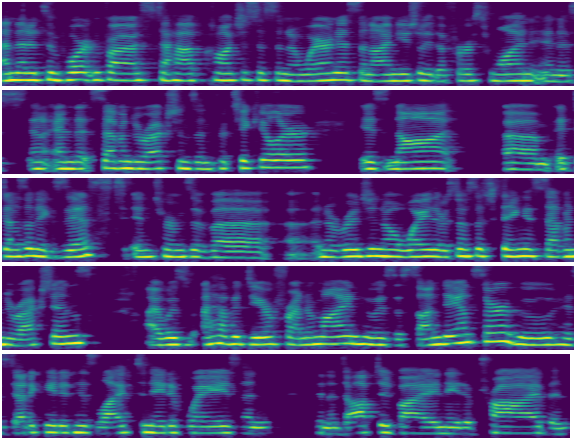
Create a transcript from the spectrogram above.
and that it's important for us to have consciousness and awareness. And I'm usually the first one in a, and, and that seven directions in particular is not um, it doesn't exist in terms of a, an original way. There's no such thing as seven directions. I was I have a dear friend of mine who is a sun dancer who has dedicated his life to native ways and been adopted by a native tribe and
